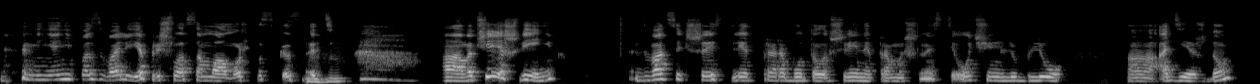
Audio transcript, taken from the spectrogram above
меня не позвали, я пришла сама, можно сказать. Угу. А, вообще я швейник, 26 лет проработала в швейной промышленности. Очень люблю а, одежду.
